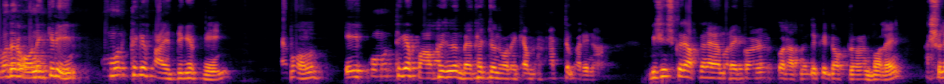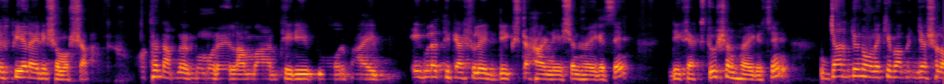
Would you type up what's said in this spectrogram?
আমাদের অনেকেরই কোমর থেকে পায়ের দিকে পেইন এবং এই কোমর থেকে পা পর্যন্ত ব্যথার জন্য অনেকে আমরা হাঁটতে পারি না। বিশেষ করে আপনারা এমআরআই করার পর আপনাদেরকে ডক্টর বলেন, আসলে পিএলআইডি সমস্যা। অর্থাৎ আপনার কোমরে লাম্বার থ্রি ফোর পাইপ এইগুলা থেকে আসলে ডিস্কটা হার্নিয়েশন হয়ে গেছে ডিস্ক এক্সট্রুশন হয়ে গেছে। যার জন্য অনেকে ভাবেন যে আসলে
